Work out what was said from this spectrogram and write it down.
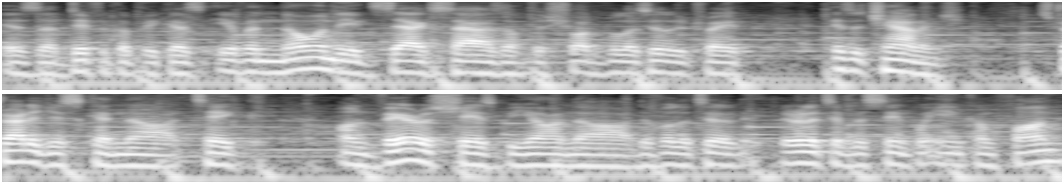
is uh, difficult because even knowing the exact size of the short volatility trade is a challenge. Strategists can uh, take on various shades beyond uh, the volatility, relatively simple income fund,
